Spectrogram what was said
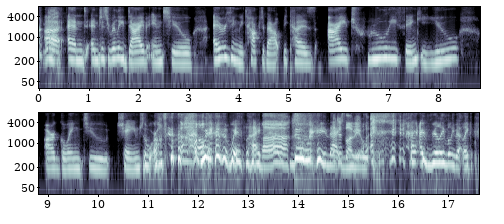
uh, yeah. uh, and and just really dive into everything we talked about because I truly think you are going to change the world oh. with, with, like uh, the way that I just love you, you. I, I, really believe that like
